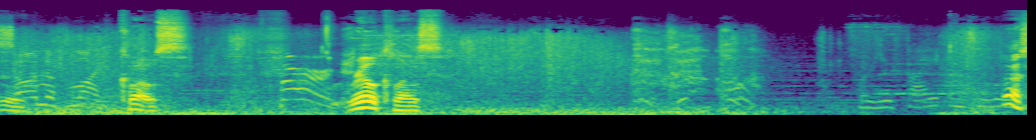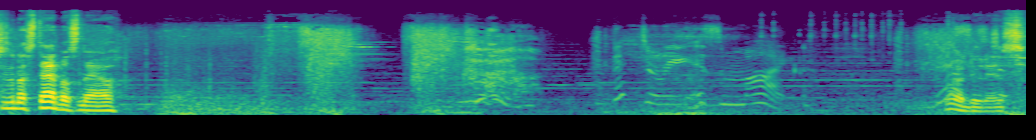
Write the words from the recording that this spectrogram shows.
Ooh. Close. Real close. Oh, she's gonna stab us now. I'm gonna do this.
